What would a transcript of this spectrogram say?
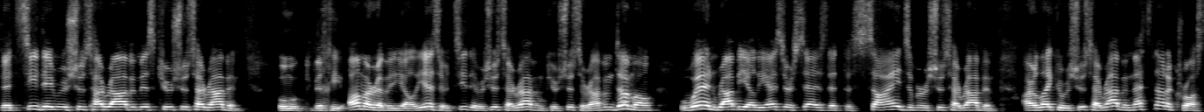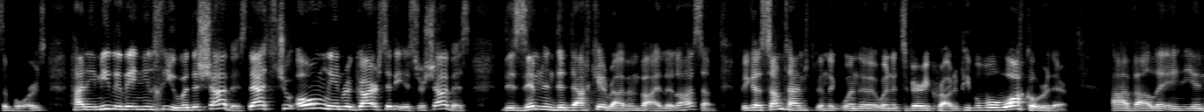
that Sidei Rishus Harabim is Kirshus Harabim. When Rabbi Eliezer says that the sides of a Rishus Harabim are like a Rishus Harabim, that's not across the boards. That's true only in regards to the Isser Shabbos. Because sometimes when the, when the when it's very crowded, people will walk over there. But in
